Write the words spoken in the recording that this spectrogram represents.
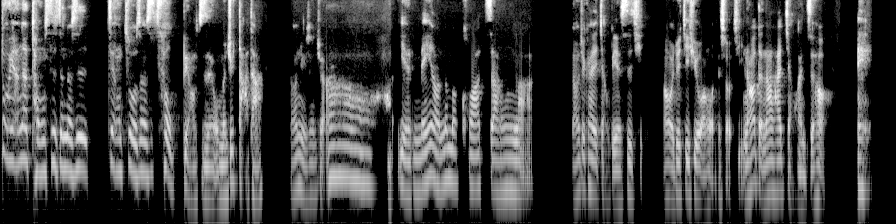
对呀，那同事真的是这样做，真的是臭婊子，我们去打他。然后女生就啊、也没有那么夸张啦，然后就开始讲别的事情，然后我就继续玩我的手机，然后等到他讲完之后，哎，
